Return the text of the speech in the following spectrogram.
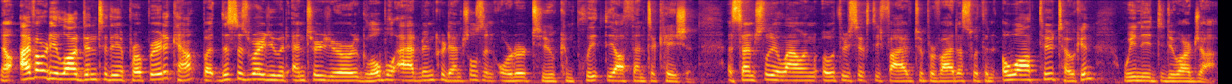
Now, I've already logged into the appropriate account, but this is where you would enter your global admin credentials in order to complete the authentication, essentially allowing O365 to provide us with an OAuth 2 token. We need to do our job.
